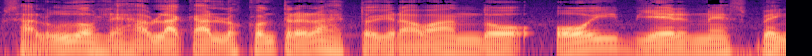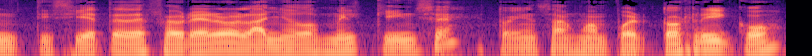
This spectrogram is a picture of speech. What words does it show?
Saludos, les habla Carlos Contreras. Estoy grabando hoy, viernes 27 de febrero del año 2015. Estoy en San Juan, Puerto Rico.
